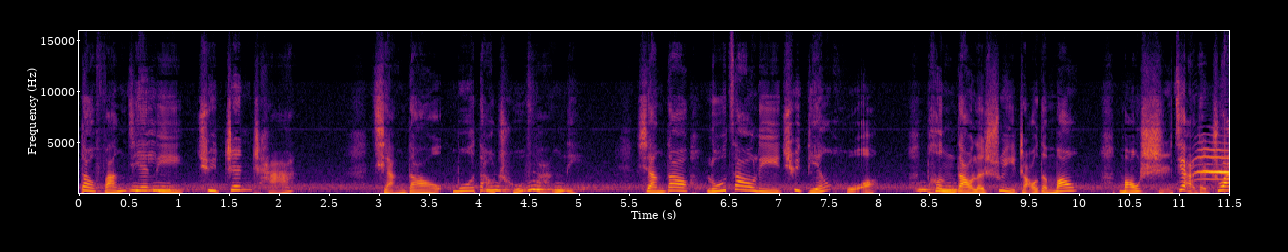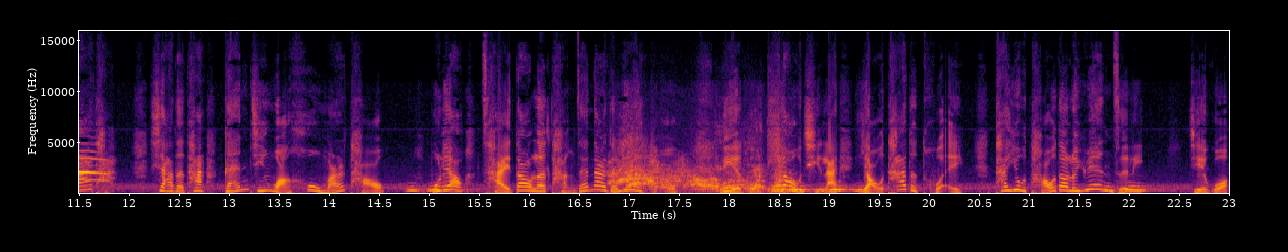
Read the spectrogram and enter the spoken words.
到房间里去侦查。强盗摸到厨房里，想到炉灶里去点火，碰到了睡着的猫，猫使劲地抓它。吓得它赶紧往后门逃，不料踩到了躺在那儿的猎狗，猎狗跳起来咬它的腿，它又逃到了院子里，结果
